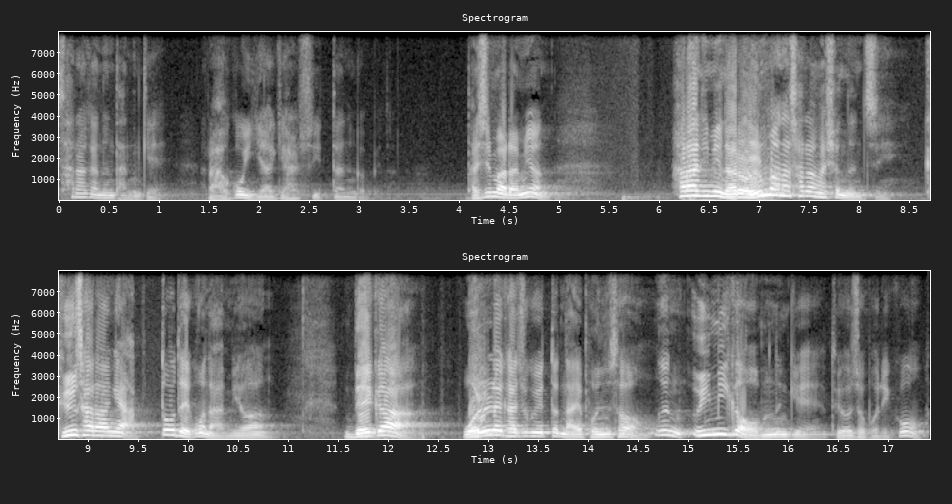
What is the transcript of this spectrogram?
살아가는 단계라고 이야기할 수 있다는 겁니다. 다시 말하면 하나님이 나를 얼마나 사랑하셨는지 그 사랑에 압도되고 나면 내가 원래 가지고 있던 나의 본성은 의미가 없는 게 되어져 버리고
